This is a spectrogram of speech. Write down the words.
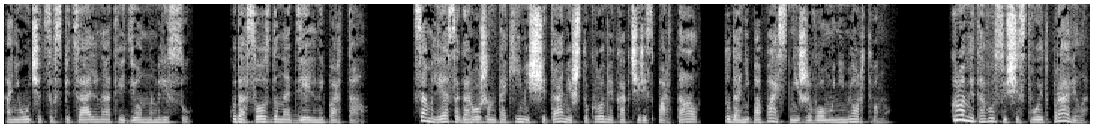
они учатся в специально отведенном лесу, куда создан отдельный портал. Сам лес огорожен такими щитами, что кроме как через портал туда не попасть ни живому, ни мертвому. Кроме того, существует правило,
